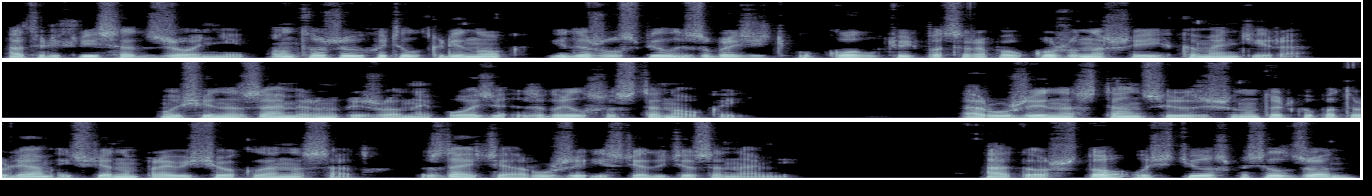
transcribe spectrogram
Отвлеклись от Джонни. Он тоже выхватил клинок и даже успел изобразить укол, чуть поцарапав кожу на шее их командира. Мужчина замер в напряженной позе, заговорил с остановкой. Оружие на станции разрешено только патрулям и членам правящего клана Садх. Сдайте оружие и следуйте за нами. «А то что?» — учтиво спросил Джон.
